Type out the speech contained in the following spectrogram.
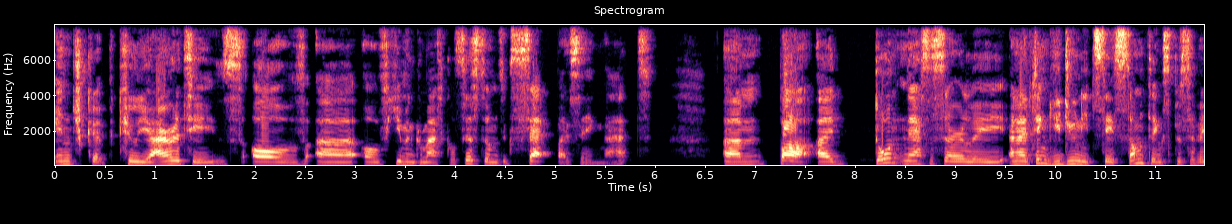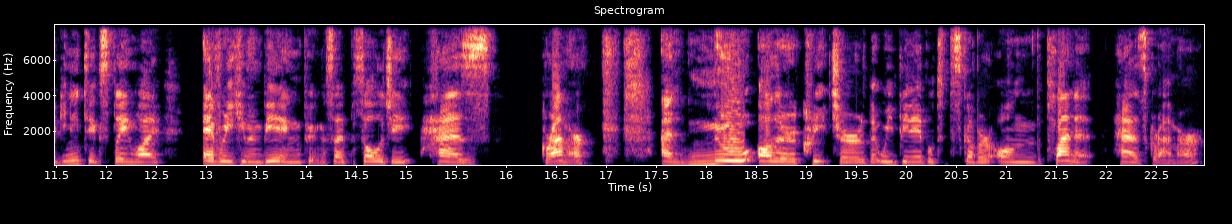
intricate peculiarities of uh, of human grammatical systems, except by saying that. Um, but I don't necessarily, and I think you do need to say something specific. You need to explain why every human being, putting aside pathology, has grammar, and no other creature that we've been able to discover on the planet has grammar.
